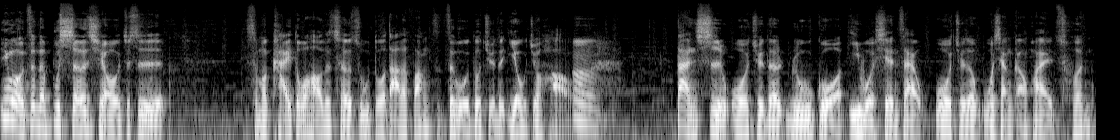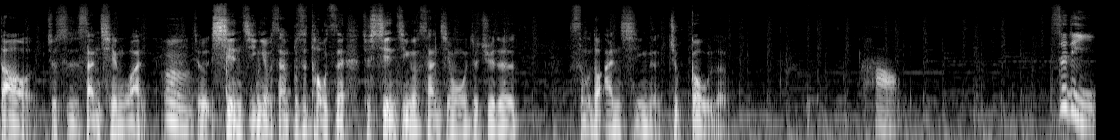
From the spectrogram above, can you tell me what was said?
因为我真的不奢求，就是什么开多好的车，住多大的房子，这个我都觉得有就好。嗯。但是我觉得，如果以我现在，我觉得我想赶快存到就是三千万，嗯，就现金有三，不是投资，就现金有三千万，我就觉得什么都安心了，就够了。好，这里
